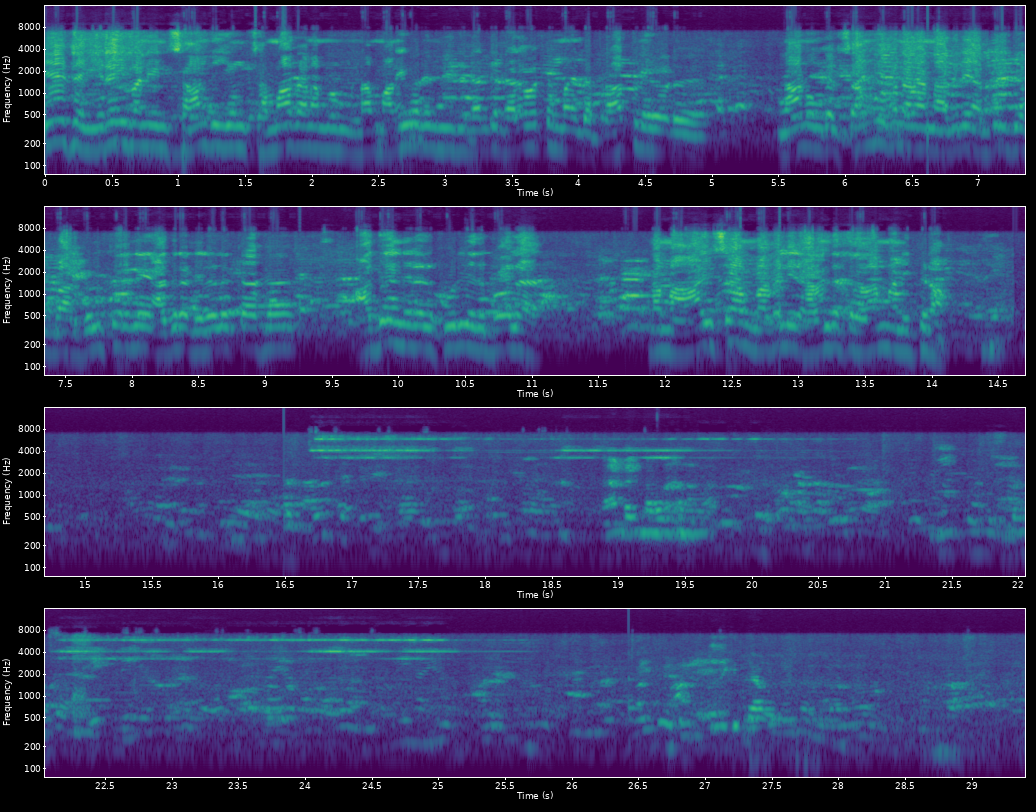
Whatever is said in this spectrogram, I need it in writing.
ஏக இறைவனின் சாந்தியும் சமாதானமும் நம் அனைவரின் மீது நன்றி நிலவட்டும் என்ற பிரார்த்தனையோடு நான் உங்கள் சமூக நலன் அதிரை அப்துல் ஜப்பார் குல்கர்னே அதிர நிழலுக்காக அதிர நிழல் கூறியது போல நம்ம ஆயிஷா மகளிர் அரங்கத்துல தான் நிக்கிறோம்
